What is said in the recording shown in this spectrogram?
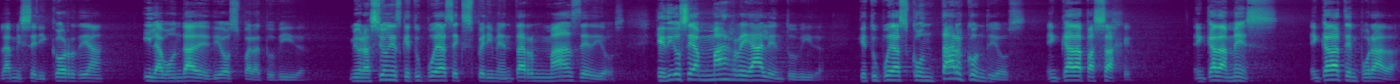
la misericordia y la bondad de Dios para tu vida. Mi oración es que tú puedas experimentar más de Dios, que Dios sea más real en tu vida, que tú puedas contar con Dios en cada pasaje, en cada mes, en cada temporada,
